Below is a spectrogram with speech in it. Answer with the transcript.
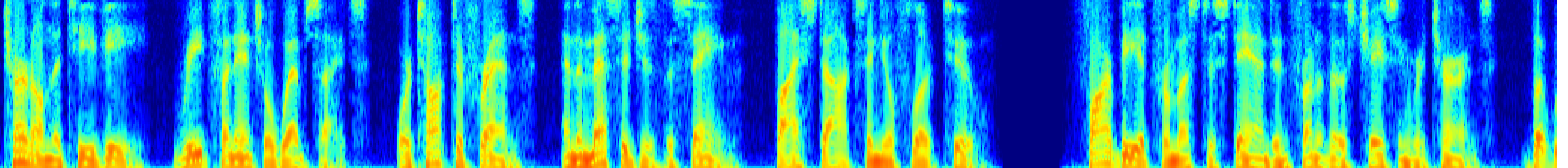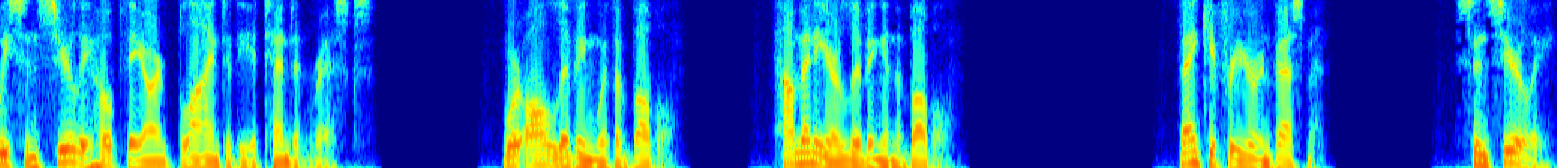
Turn on the TV, read financial websites, or talk to friends, and the message is the same buy stocks and you'll float too. Far be it from us to stand in front of those chasing returns, but we sincerely hope they aren't blind to the attendant risks. We're all living with a bubble. How many are living in the bubble? Thank you for your investment. Sincerely,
